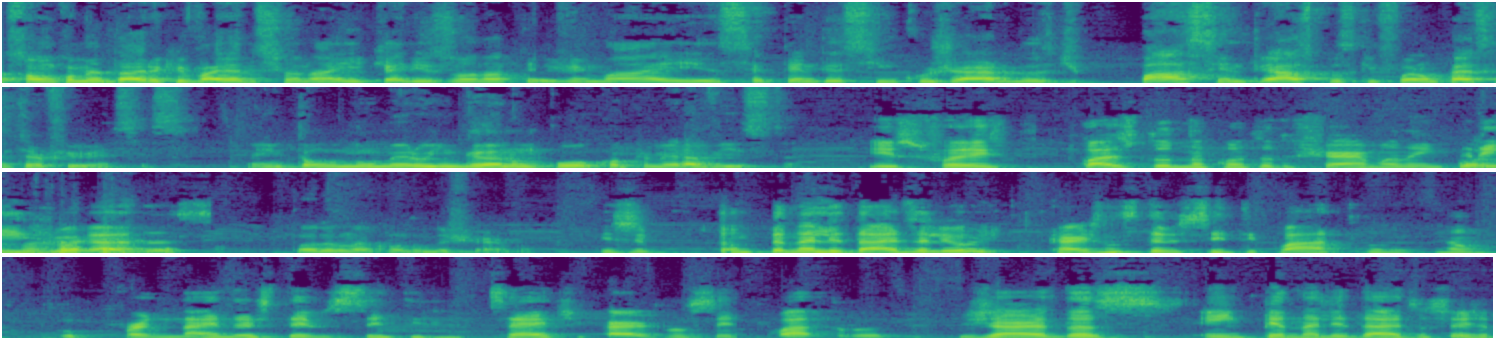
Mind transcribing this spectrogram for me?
Só um comentário que vale adicionar aí que a Arizona teve mais 75 jardas de passe, entre aspas, que foram pass interferences. Então o número engana um pouco à primeira vista. Isso, foi quase tudo na conta do Sherman, né? em 3 jogadas. Todas na conta do Sherman. Isso, então penalidades ali, o Cardinals teve 104, não, o 49ers teve 127, Cardinals 104 jardas em penalidades, ou seja,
